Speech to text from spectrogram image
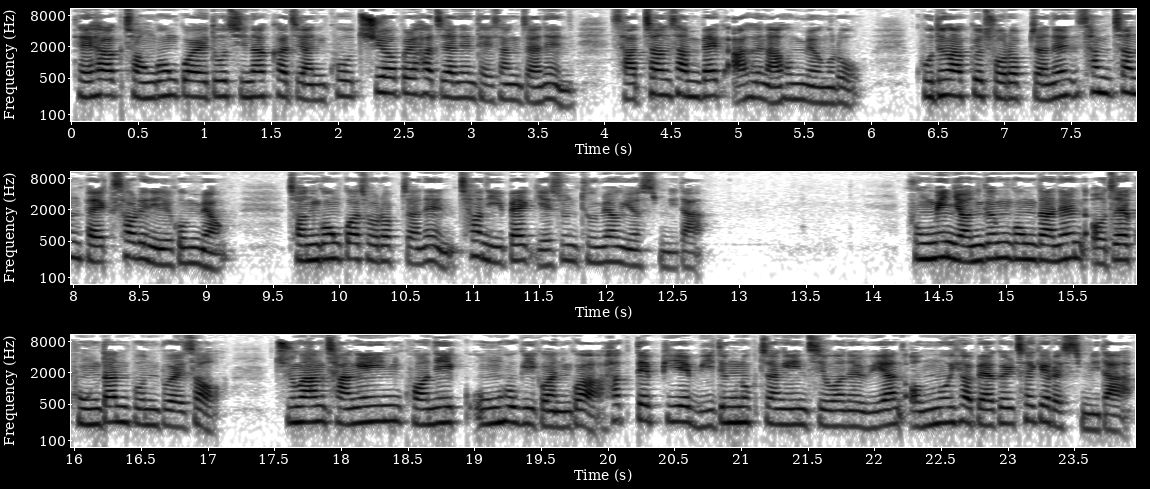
대학 전공과에도 진학하지 않고 취업을 하지 않은 대상자는 4,399명으로 고등학교 졸업자는 3,137명, 전공과 졸업자는 1,262명이었습니다. 국민연금공단은 어제 공단 본부에서 중앙장애인 권익 옹호기관과 학대 피해 미등록 장애인 지원을 위한 업무 협약을 체결했습니다.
